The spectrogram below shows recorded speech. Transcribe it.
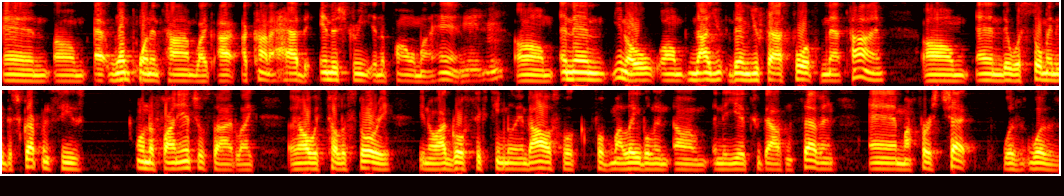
And um, at one point in time, like I, I kind of had the industry in the palm of my hand. Mm-hmm. Um, and then you know, um, now you then you fast forward from that time, um, and there were so many discrepancies on the financial side. Like I always tell a story. You know, I grossed sixteen million dollars for for my label in um, in the year two thousand seven, and my first check was was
